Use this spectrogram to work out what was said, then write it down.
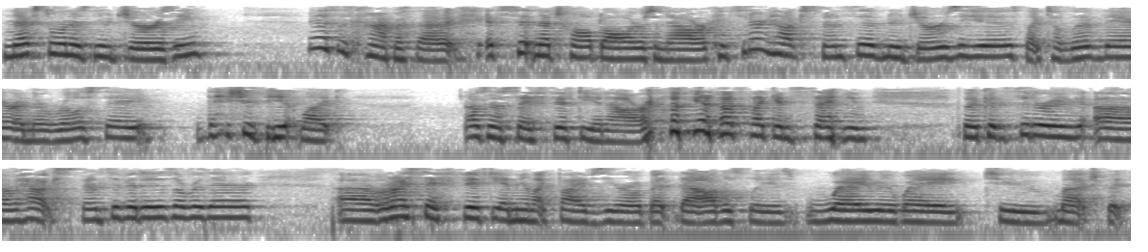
Next one is New Jersey. This is kind of pathetic. It's sitting at twelve dollars an hour. Considering how expensive New Jersey is, like to live there and their real estate, they should be at like I was gonna say fifty an hour. you know, it's like insane. But considering um, how expensive it is over there, uh, when I say fifty, I mean like five zero. But that obviously is way, way, way too much. But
